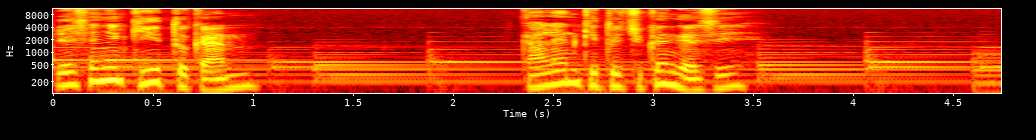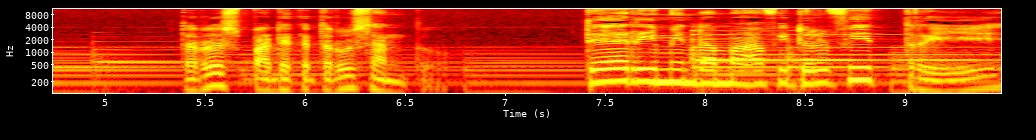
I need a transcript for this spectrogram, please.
Biasanya gitu kan? Kalian gitu juga nggak sih? Terus pada keterusan tuh. Dari minta maaf Idul Fitri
